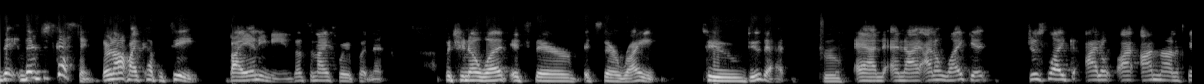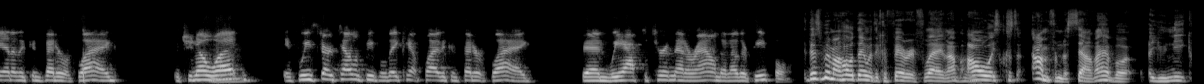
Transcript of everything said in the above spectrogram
they, they're disgusting. They're not my cup of tea by any means. That's a nice way of putting it. But you know what? It's their it's their right to do that. True. And and I, I don't like it. Just like I don't I, I'm not a fan of the Confederate flag. But you know mm-hmm. what? If we start telling people they can't fly the Confederate flag, then we have to turn that around on other people. That's been my whole thing with the Confederate flag. I've mm-hmm. always, because I'm from the South, I have a, a, unique,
